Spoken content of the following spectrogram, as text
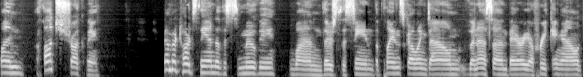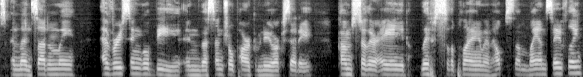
when a thought struck me. Remember towards the end of this movie when there's the scene, the plane's going down, Vanessa and Barry are freaking out, and then suddenly every single bee in the Central Park of New York City comes to their aid, lifts the plane, and helps them land safely?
